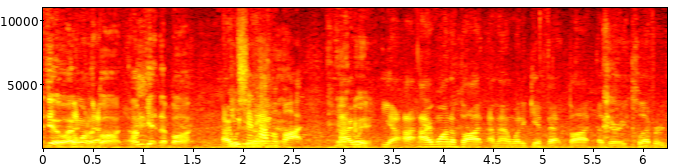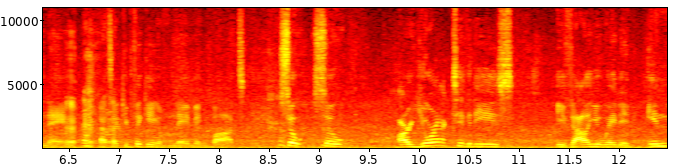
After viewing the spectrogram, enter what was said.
do, I want a bot. I'm getting a bot. I you would should have a it. bot. I would, yeah, I, I want a bot and I want to give that bot a very clever name. That's, I keep thinking of naming bots. So, so are your activities evaluated in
